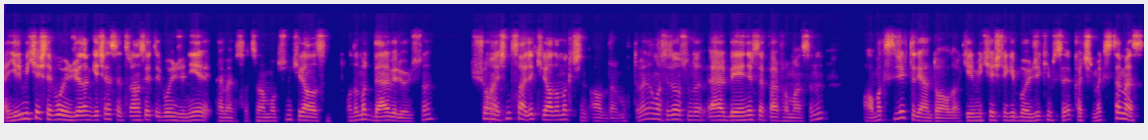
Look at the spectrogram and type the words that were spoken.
Yani 22 yaşında bir oyuncu adam geçen sene transfer ettiği bir oyuncu niye hemen satın alma opsiyonu kiralasın? Adama değer veriyor oyuncusuna. Şu an için sadece kiralamak için aldılar muhtemelen ama sezon sonunda eğer beğenirse performansını almak isteyecektir yani doğal olarak. 22 yaşındaki bir oyuncu kimse kaçırmak istemez.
